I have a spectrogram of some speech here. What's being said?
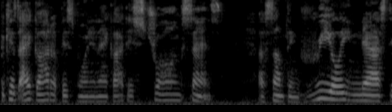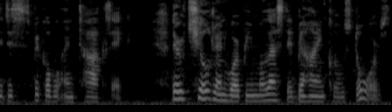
because I got up this morning and I got this strong sense of something really nasty, despicable, and toxic. There are children who are being molested behind closed doors.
